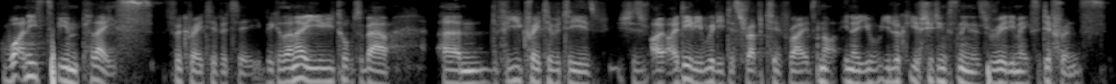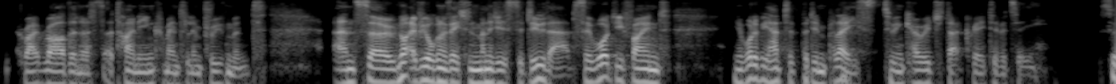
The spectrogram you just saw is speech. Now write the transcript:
what needs to be in place for creativity? Because I know you, you talked about um, for you creativity is is ideally really disruptive, right? It's not you know you you look you're shooting for something that really makes a difference, right? Rather than a, a tiny incremental improvement. And so not every organization manages to do that. So what do you find? You know, what have you had to put in place to encourage that creativity? So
